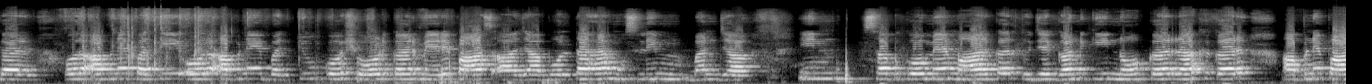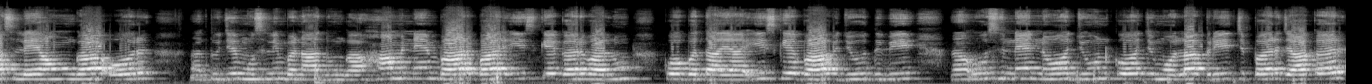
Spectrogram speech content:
कर और अपने पति और अपने बच्चों को छोड़कर मेरे पास आ जा। बोलता है, मुस्लिम बन जा। इन सबको मैं मार कर तुझे गन की नोक कर रख कर अपने पास ले आऊँगा और तुझे मुस्लिम बना दूँगा। हमने बार बार इसके घर वालों को बताया। इसके बावजूद भी उसने 9 जून को जमोला ब्रिज पर जाकर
